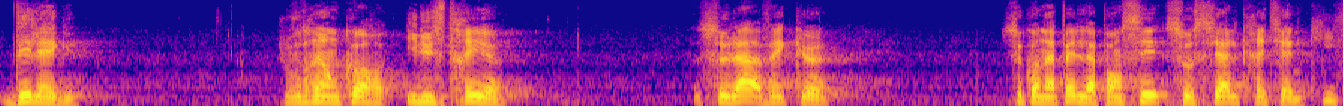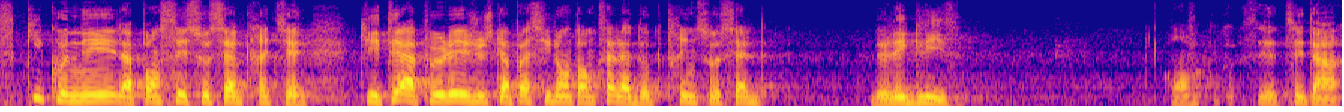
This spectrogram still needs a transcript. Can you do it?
délègue. Je voudrais encore illustrer euh, cela avec euh, ce qu'on appelle la pensée sociale chrétienne. Qui, qui, connaît la pensée sociale chrétienne? Qui était appelée jusqu'à pas si longtemps que ça la doctrine sociale de l'Église. C'est un,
